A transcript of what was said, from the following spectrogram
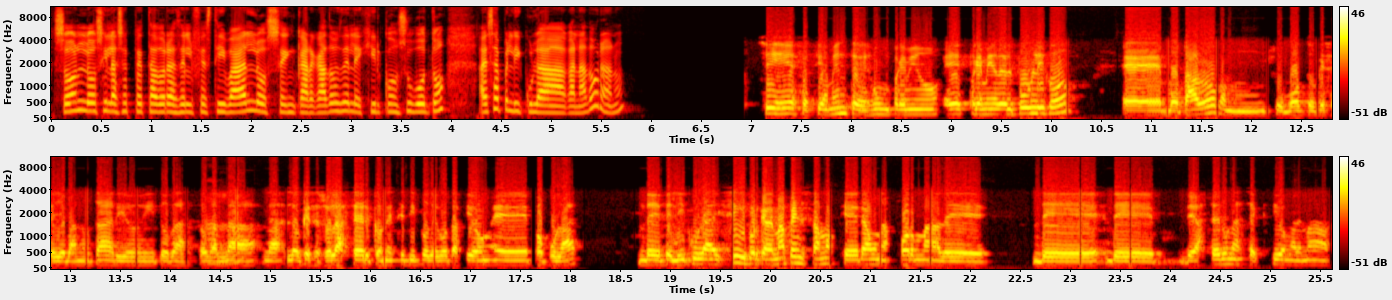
son los y las espectadoras del festival los encargados de elegir con su voto a esa película ganadora, ¿no? Sí, efectivamente, es un premio, es premio del público eh, votado con su voto que se lleva a notario y todas, todas lo que se suele hacer con este tipo de votación eh, popular de películas. Y sí, porque además pensamos que era una forma de, de, de, hacer una sección además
